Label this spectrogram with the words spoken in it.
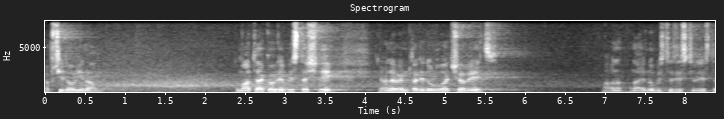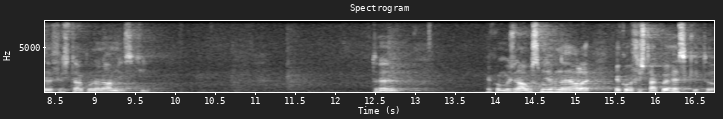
a přijdou jinam. To máte jako kdybyste šli, já nevím, tady do Luhačovic a najednou byste zjistili, že jste ve Frištáku na náměstí. To je jako možná úsměvné, ale jako ve Frištáku je hezky, to,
